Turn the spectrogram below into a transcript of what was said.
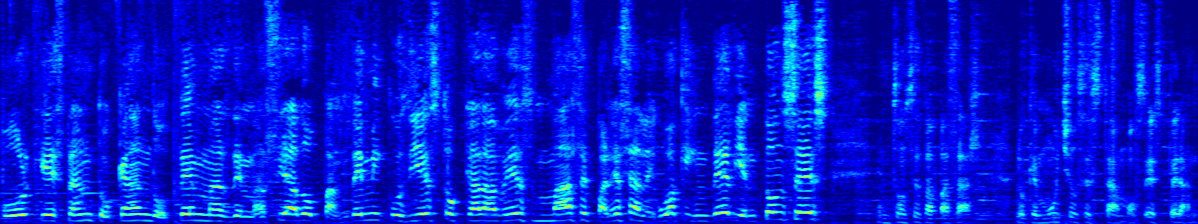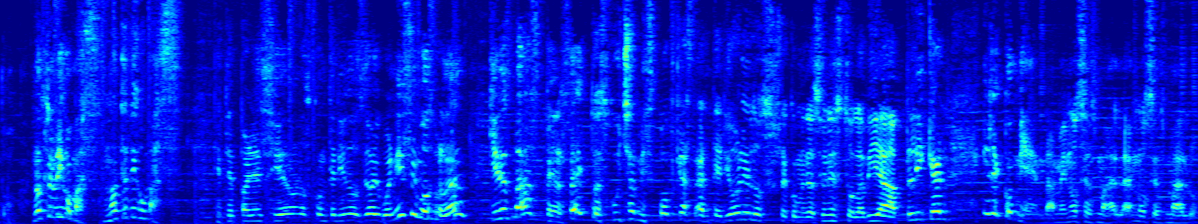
porque están tocando temas demasiado pandémicos y esto cada vez más se parece a The Walking Dead y entonces, entonces va a pasar lo que muchos estamos esperando. No te digo más, no te digo más. ¿Qué te parecieron los contenidos de hoy? Buenísimos, ¿verdad? ¿Quieres más? Perfecto. Escucha mis podcasts anteriores, las recomendaciones todavía aplican y recomiéndame, no seas mala, no seas malo.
